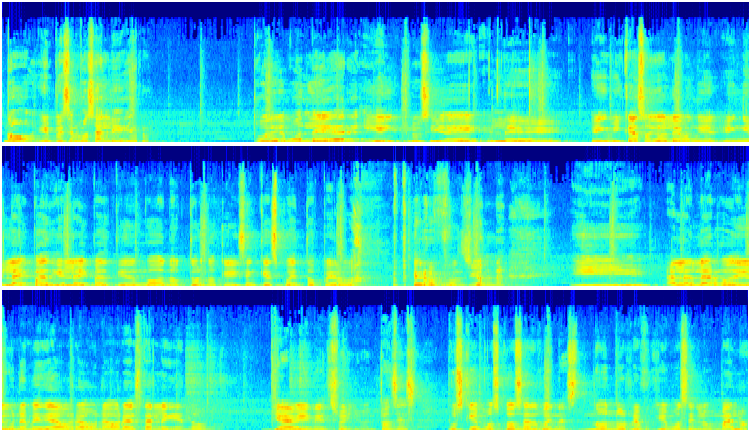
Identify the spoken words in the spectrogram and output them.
No, empecemos a leer. Podemos leer y inclusive en mi caso yo leo en el, en el, iPad y el iPad tiene un modo nocturno que dicen que es cuento, pero, pero funciona. Y a lo largo de una media hora una hora de estar leyendo, ya viene el sueño. Entonces, busquemos cosas buenas, no nos refugiemos en lo malo,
